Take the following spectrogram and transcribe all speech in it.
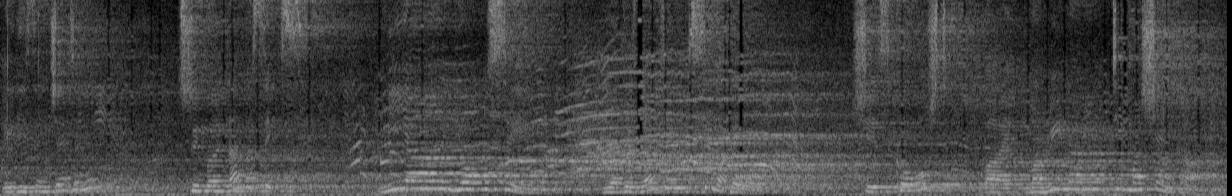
Ladies and gentlemen, swimmer number six, Miya Yong Hsing, representing Singapore. She is coached by Marina Timashenko.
